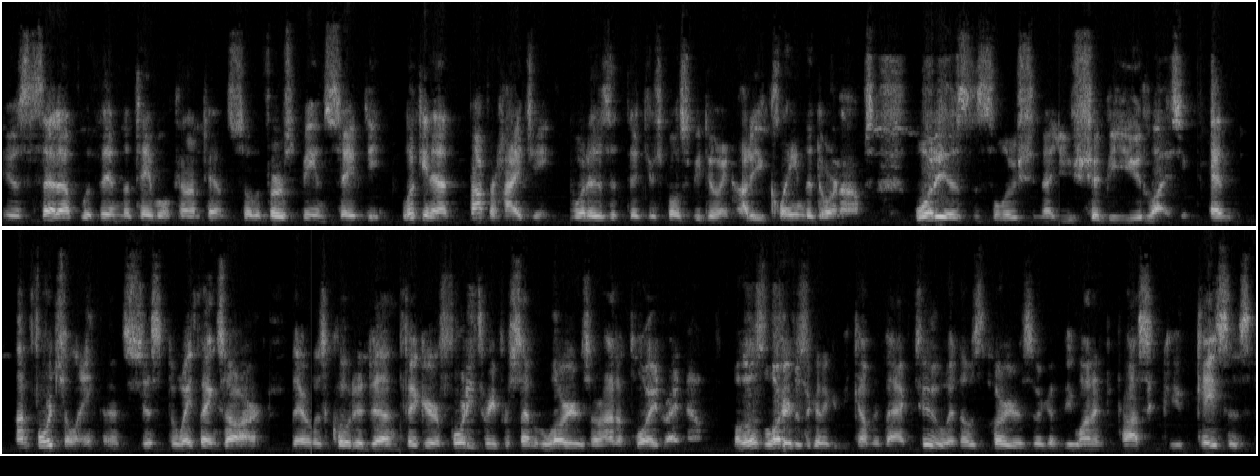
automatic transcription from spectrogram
is set up within the table of contents. So the first being safety looking at proper hygiene. What is it that you're supposed to be doing? How do you clean the doorknobs? What is the solution that you should be utilizing? And unfortunately, that's just the way things are. There was quoted a figure 43% of the lawyers are unemployed right now. Well, those lawyers are going to be coming back too, and those lawyers are going to be wanting to prosecute cases,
